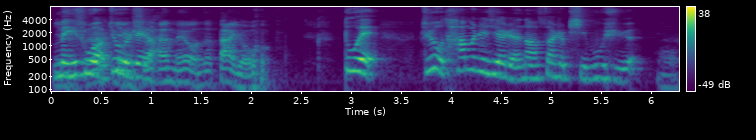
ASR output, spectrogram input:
没错，就是这样。还没有那大油。对，只有他们这些人呢，算是脾不虚。哦。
